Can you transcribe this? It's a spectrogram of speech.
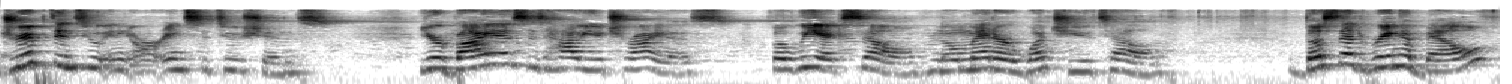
dripped into in our institutions. Your bias is how you try us, but we excel no matter what you tell. Does that ring a bell?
